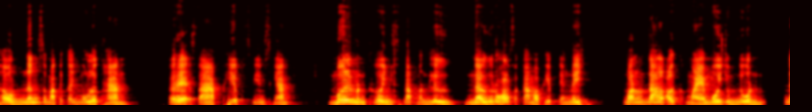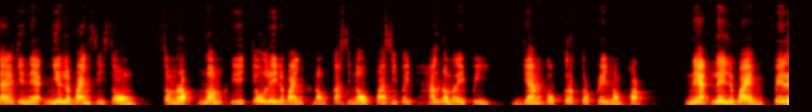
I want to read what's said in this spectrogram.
ធននិងសមត្ថកិច្ចមូលដ្ឋាន រក្សាភាពស្ងៀមស្ងាត់មើលមិនឃើញស្ដាប់មិនឮនៅរាល់សកម្មភាពទាំងនេះ បណ្ដាលឲ្យខ្មែរមួយចំនួន ដែលជាអ្នកញៀនល្បែងស៊ីសងសម្រុកនាំគ្នាចូលលេងល្បែងក្នុងកាស៊ីណូប៉ាស៊ីហ្វិកហៅដំរី2យ៉ាងកក្រឹកក្រក្រែងបំផុត អ្នកលេងល្បែងពេល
